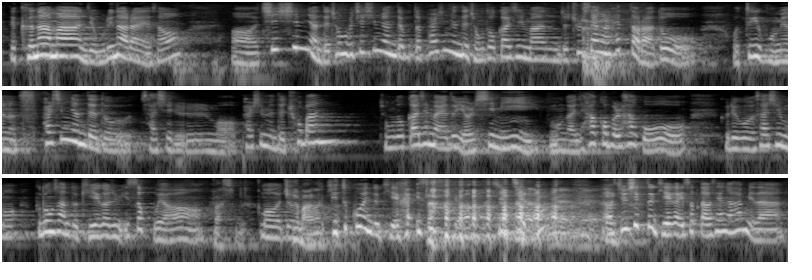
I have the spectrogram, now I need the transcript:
근데 그나마 이제 우리나라에서 어, 70년대, 1970년대부터 80년대 정도까지만 출생을 했더라도 어떻게 보면은 80년대도 사실 뭐 80년대 초반 정도까지만 해도 열심히 뭔가 이제 학업을 하고 그리고 사실 뭐 부동산도 기회가 좀 있었고요. 맞습니다. 뭐 좀. 비트코인도 기회가 있었고요. 실제로. 네, 네. 어, 주식도 기회가 있었다고 생각합니다.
